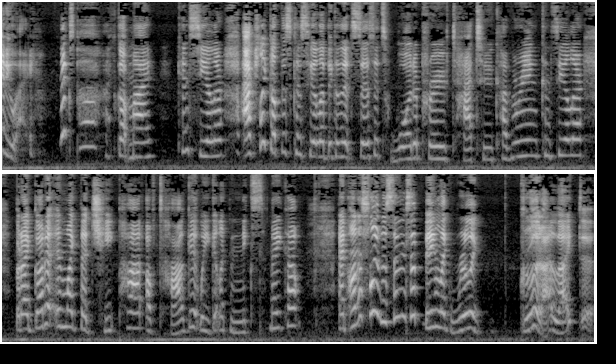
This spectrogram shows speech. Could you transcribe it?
Anyway, next part, I've got my concealer. I actually got this concealer because it says it's waterproof tattoo covering concealer, but I got it in like the cheap part of Target where you get like NYX makeup. And honestly, this ends up being like really good. I liked it.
